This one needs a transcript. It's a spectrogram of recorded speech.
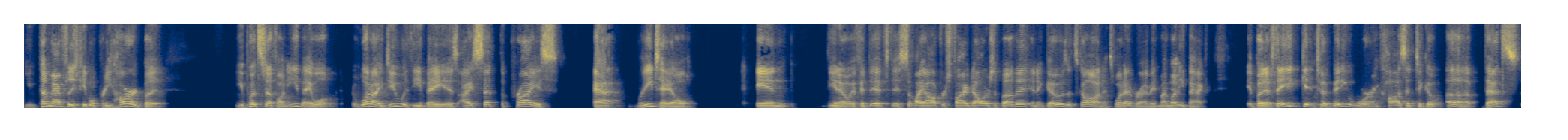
you come after these people pretty hard but you put stuff on ebay. Well what i do with ebay is i set the price at retail and you know if it if, if somebody offers five dollars above it and it goes it's gone. It's whatever. I made my money back. But if they get into a bidding war and cause it to go up that's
